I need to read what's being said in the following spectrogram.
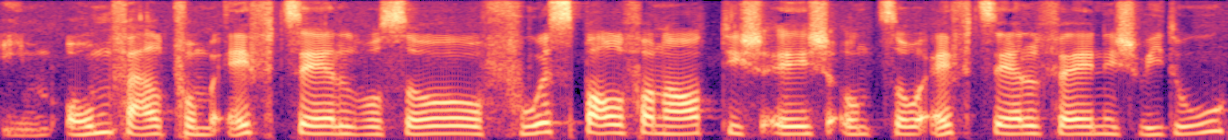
im Umfeld vom FCL, wo so Fußballfanatisch ist und so FCL-Fan ist wie du.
